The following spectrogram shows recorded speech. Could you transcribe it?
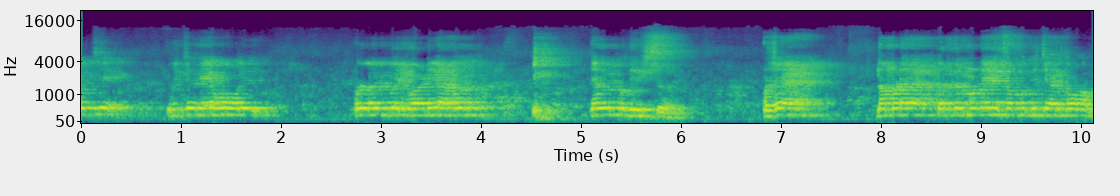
വെച്ച് ഒരു ചെറിയ ഹോളിൽ ഉള്ള ഒരു പരിപാടിയാണ് ഞങ്ങൾ പ്രതീക്ഷിച്ചത്. പക്ഷേ നമ്മുടെ പെരുന്തൽമണ്ണയെ സംബന്ധിച്ചിടത്തോളം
